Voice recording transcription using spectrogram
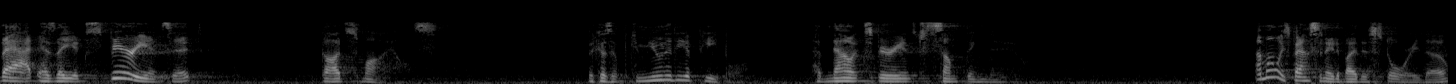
that, as they experience it, God smiles because a community of people have now experienced something new. I'm always fascinated by this story, though.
